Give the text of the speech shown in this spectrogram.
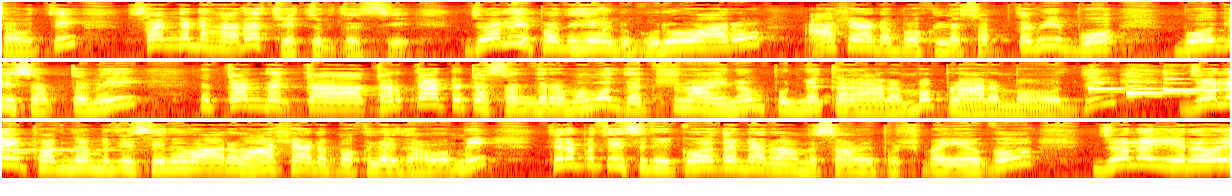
చవితి సంగటహార చతుర్దశి. జూలై పదిహేడు గురువారం ఆషాఢ బహుళ సప్తమి భో భోగి సప్తమి కర్ణ కర్కాటక సంగ్రమము దక్షిణాయనం పుణ్యకారంభం ప్రారంభమవుద్ది. జూలై పంతొమ్మిది శనివారం ఆషాఢ బహుళ నవమి తిరుపతి శ్రీ కోదండరామస్వామి పుష్పయోగం. జూలై ఇరవై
